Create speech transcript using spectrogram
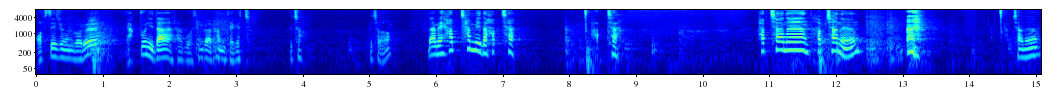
없애주는 거를 약분이다라고 생각을 하면 되겠죠. 그렇죠? 그렇죠? 그다음에 합차입니다. 합차. 합차. 합차는 합차는 합차는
